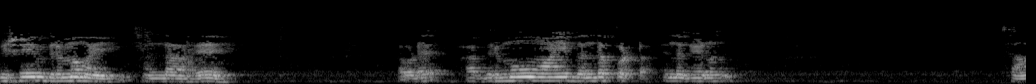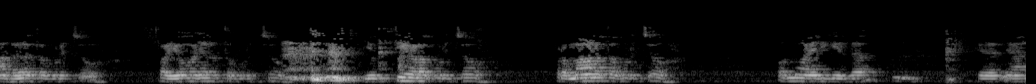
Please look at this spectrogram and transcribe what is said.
വിഷയം ബ്രഹ്മമായിരിക്കും. അല്ലാതെ അവിടെ ആ ബ്രഹ്മവുമായി ബന്ധപ്പെട്ട എന്നൊക്കെയാണ് സാധനത്തെ കുറിച്ചോ പ്രയോജനത്തെ കുറിച്ചോ യുക്തികളെ കുറിച്ചോ പ്രമാണത്തെ കുറിച്ചോ ഒന്നും ആയിരിക്കില്ല ഞാൻ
